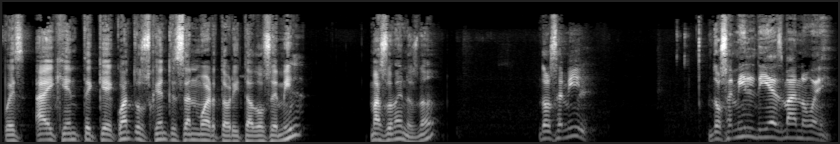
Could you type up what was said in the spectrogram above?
pues hay gente que, ¿cuántos gentes han muerto ahorita? ¿12 mil? Más o menos, ¿no? 12 mil. 12 mil 10, mano, güey.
